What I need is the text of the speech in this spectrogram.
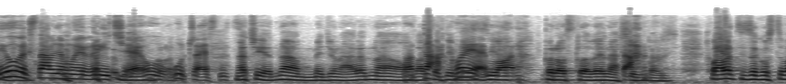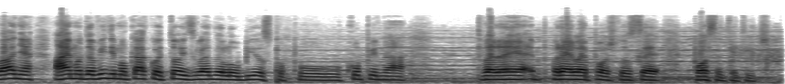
Mi uvek stavljamo evriće u česnici. Znači jedna međunarodna pa ovakva dimenzija proslave naših Božića. Hvala ti za gostovanje. Ajmo da vidimo kako je to izgledalo u bioskopu Kupina. Prelepo što se posete tiče.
